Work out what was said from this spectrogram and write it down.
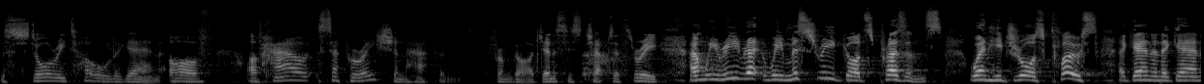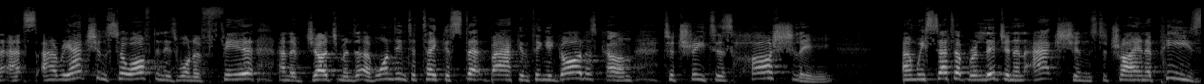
The story told again of, of how separation happened from God. Genesis chapter 3. And we, re-read, we misread God's presence when he draws close again and again. Our reaction so often is one of fear and of judgment, of wanting to take a step back and thinking God has come to treat us harshly. And we set up religion and actions to try and appease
